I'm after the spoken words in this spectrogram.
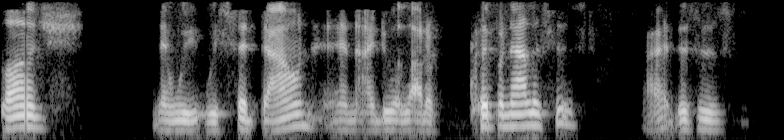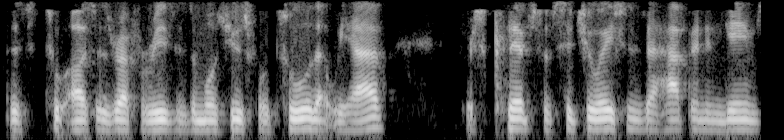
lunch. Then we, we sit down and I do a lot of clip analysis. Right, this is this to us as referees is the most useful tool that we have. There's clips of situations that happen in games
